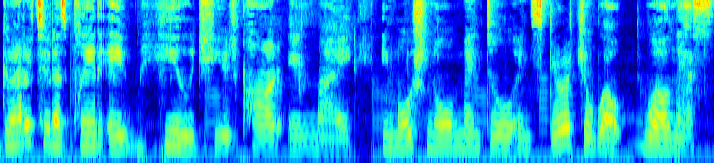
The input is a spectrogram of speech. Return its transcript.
Gratitude has played a huge, huge part in my emotional, mental, and spiritual well- wellness.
